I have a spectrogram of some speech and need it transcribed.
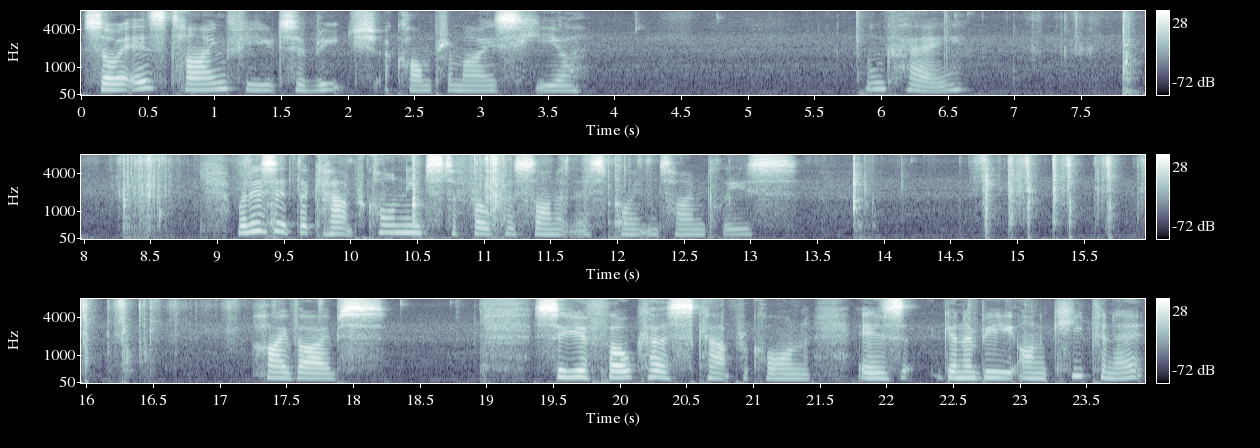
So it is time for you to reach a compromise here. Okay. What is it that Capricorn needs to focus on at this point in time, please? High vibes. So your focus, Capricorn, is going to be on keeping it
